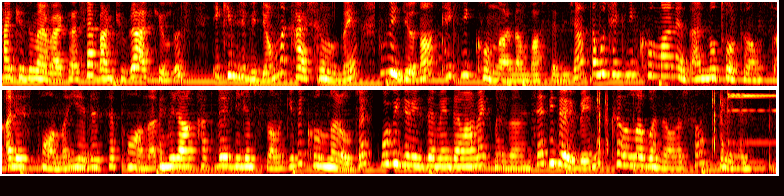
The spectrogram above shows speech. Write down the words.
Herkese merhaba arkadaşlar. Ben Kübra Akyıldız. İkinci videomla karşınızdayım. Bu videoda teknik konulardan bahsedeceğim. Ya bu teknik konular neler? Not ortalaması, ALES puanı, YDS puanı, mülakat ve bilim sınavı gibi konular olacak. Bu videoyu izlemeye devam etmeden önce videoyu beğenip kanala abone olursanız sevinirim.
